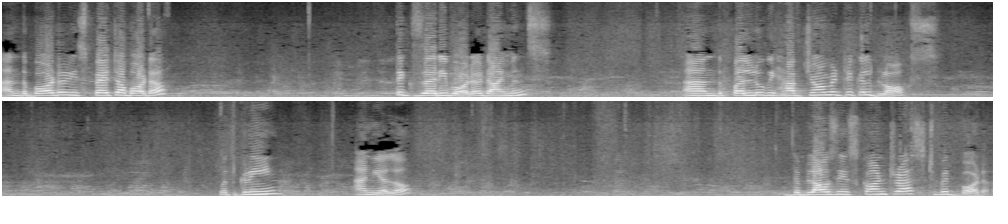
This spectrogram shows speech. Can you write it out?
And the border is peta border. Thick zari border diamonds. And the pallu we have geometrical blocks with green and yellow. The blouse is contrast with border.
